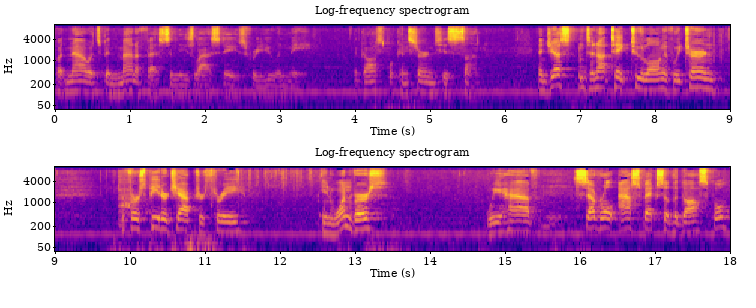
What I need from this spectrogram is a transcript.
but now it's been manifest in these last days for you and me. The gospel concerns his son. And just to not take too long, if we turn to 1 Peter chapter 3, in one verse, we have several aspects of the gospel,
